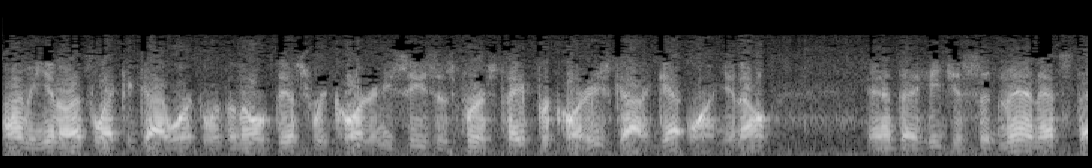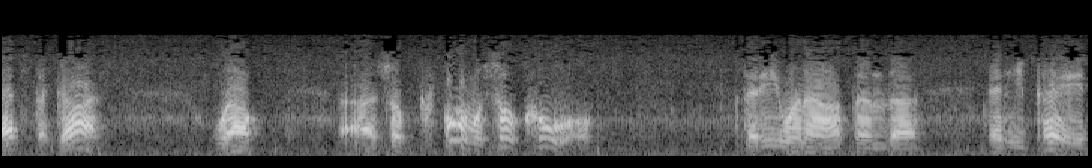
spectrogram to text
I mean, you know, that's like a guy working with an old disc recorder, and he sees his first tape recorder. He's got to get one, you know. And uh, he just said, "Man, that's that's the gun." Well, uh, so Capone was so cool that he went out and uh, and he paid.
